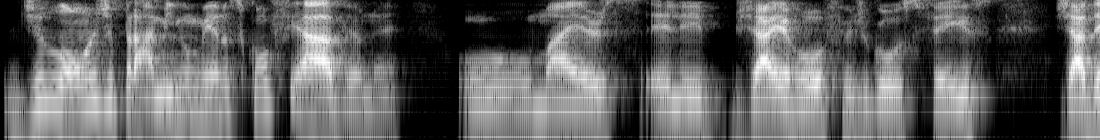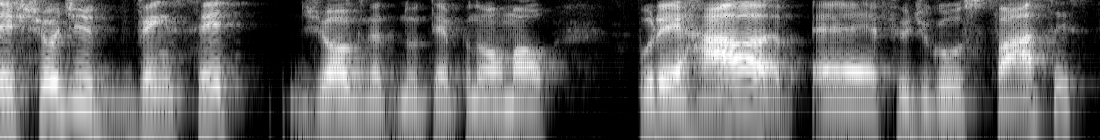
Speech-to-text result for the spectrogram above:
de longe, para mim, o menos confiável, né? O, o Myers, ele já errou field goals feios, já deixou de vencer jogos no tempo normal por errar é, field goals fáceis,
